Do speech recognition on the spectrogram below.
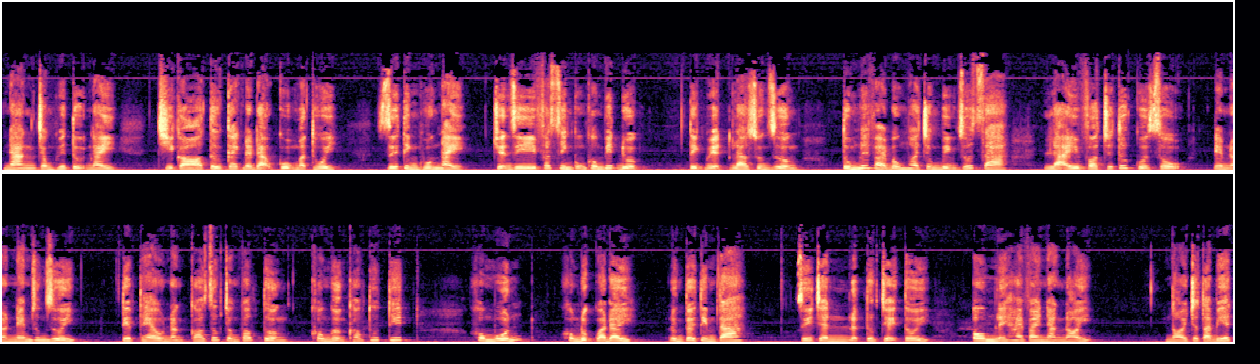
Nàng trong huyết tự này chỉ có tư cách là đạo cụ mà thôi. Dưới tình huống này, chuyện gì phát sinh cũng không biết được. Tịch Nguyệt lao xuống giường, túm lấy vài bông hoa trong bình rút ra, lại vọt tới tức cửa sổ, đem nó ném xuống dưới. Tiếp theo nàng co giúp trong góc tường, không ngừng khóc thút thít. Không muốn, không được qua đây, đừng tới tìm ta. Duy Trần lập tức chạy tới, ôm lấy hai vai nàng nói. Nói cho ta biết,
